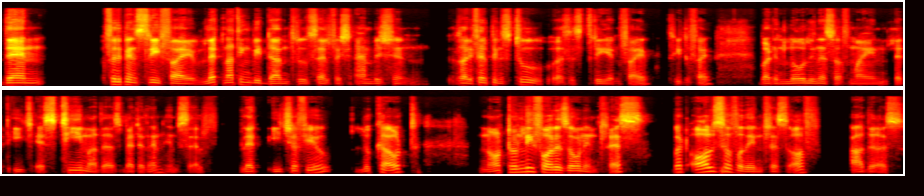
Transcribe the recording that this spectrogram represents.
Then Philippians 3 5, let nothing be done through selfish ambition. Sorry, Philippians 2 verses 3 and 5, 3 to 5. But in lowliness of mind, let each esteem others better than himself. Let each of you look out not only for his own interests, but also for the interests of others.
